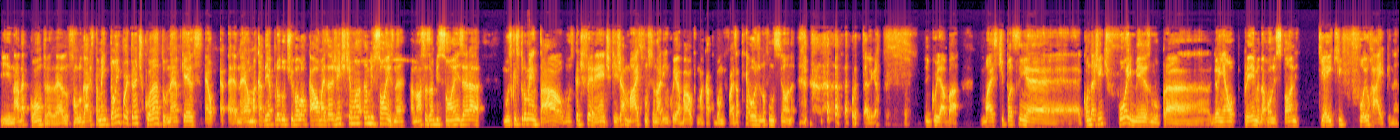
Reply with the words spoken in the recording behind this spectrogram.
E nada contra, né? São lugares também tão importantes quanto, né? Porque é, é, é né, uma cadeia produtiva local, mas a gente tinha ambições, né? As nossas ambições era música instrumental, música diferente, que jamais funcionaria em Cuiabá, o que o Macaco Bong faz. Até hoje não funciona. tá ligado? Em Cuiabá. Mas, tipo assim, é... quando a gente foi mesmo para ganhar o prêmio da Rolling Stone, que é aí que foi o hype, né?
